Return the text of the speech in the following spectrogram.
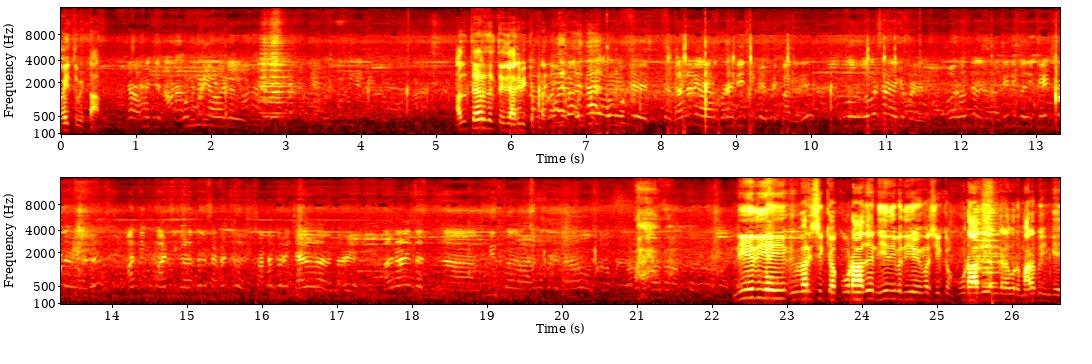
வைத்துவிட்டார் அது தேர்தல் தேதி அறிவிக்கப்படும். நீதியை விமர்சிக்க கூடாது நீதிபதியை விமர்சிக்க கூடாது என்கிற ஒரு மரபு இங்கே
